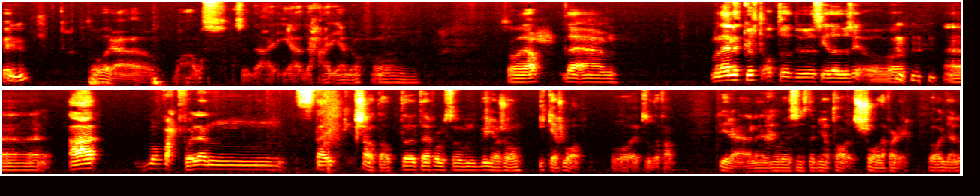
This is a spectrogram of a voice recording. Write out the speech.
kveld, Mm. så var jeg Wow, altså. Det, er, det her er bra. Så ja, det er Men det er litt kult at du sier det du sier. Og, eh, jeg må i hvert fall en sterk shout-out til folk som begynner å se den. Ikke slå av på episode fem. Fire, eller når du syns det begynner å ta, se det ferdig. For, all del,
